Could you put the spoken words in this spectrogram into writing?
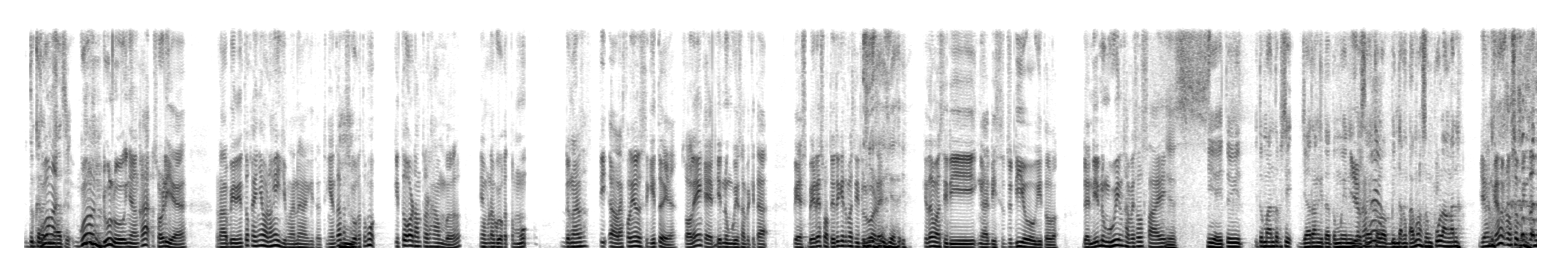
Itu sih. Gua dulu nyangka sorry ya, Rabin itu kayaknya orangnya gimana gitu. Ternyata pas Hmm. gua ketemu itu orang terhumble yang pernah gua ketemu dengan eh, levelnya udah segitu ya. Soalnya kayak dia nungguin sampai kita beres-beres waktu itu kita masih di luar Iya, ya. iya, iya. Kita masih di nggak di studio gitu loh. Dan dia nungguin sampai selesai. Yes. iya itu itu mantep sih jarang kita temuin Iya, biasanya karena- kalau bintang tamu langsung pulang kan Jangan kan kalau usah bintang,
